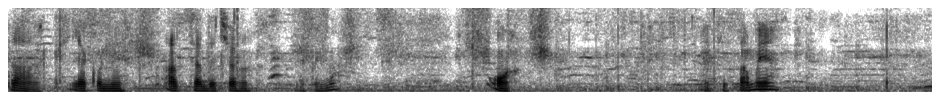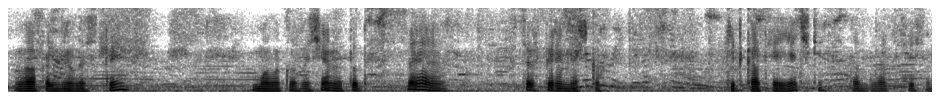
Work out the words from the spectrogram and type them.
Так, як вони. А це до чого? Не пойму. О! Ті самі. Вафельні листи. Молоко, звичайно. Тут все, все в перемішку. Кіткат яєчки 128.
